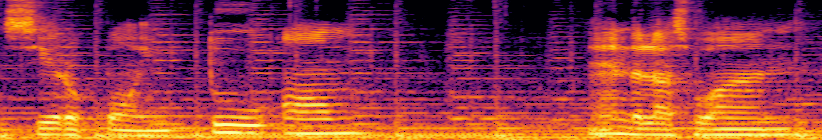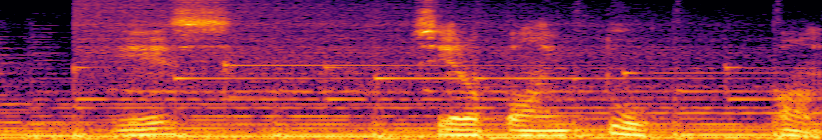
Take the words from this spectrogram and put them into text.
0.2 ohm. And the last one is 0.2 ohm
